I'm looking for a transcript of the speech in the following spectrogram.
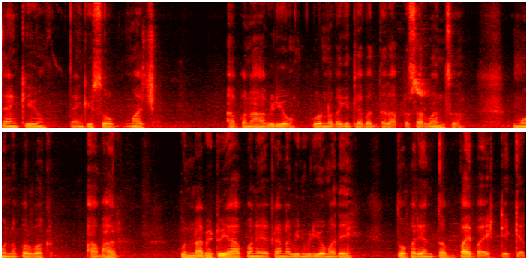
थँक्यू थँक्यू सो मच आपण हा व्हिडिओ पूर्ण बघितल्याबद्दल आपलं सर्वांचं मनपूर्वक आभार. पुन्हा भेटूया आपण एका नवीन व्हिडिओमध्ये. तोपर्यंत बाय बाय. टेक केअर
